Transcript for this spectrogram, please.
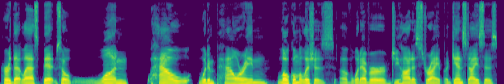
heard that last bit. So, one, how would empowering local militias of whatever jihadist stripe against ISIS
